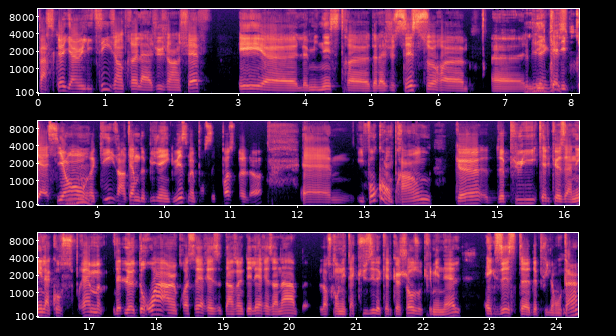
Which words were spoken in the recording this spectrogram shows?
parce qu'il y a un litige entre la juge en chef et le ministre de la Justice sur Le les qualifications Mhm. requises en termes de bilinguisme pour ces postes-là. Il faut comprendre que depuis quelques années, la Cour suprême, le- droit à un procès dans un délai raisonnable lorsqu'on est accusé de quelque chose au criminel existe euh, depuis longtemps.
